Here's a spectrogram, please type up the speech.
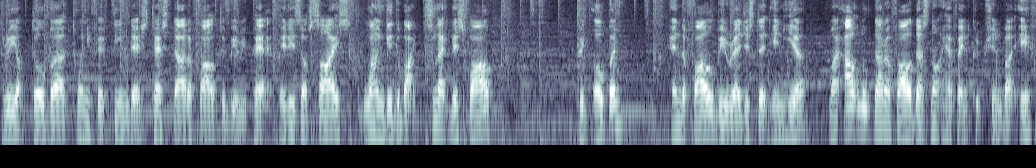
3 October 2015-test data file to be repaired. It is of size 1 gigabyte. Select this file, click open and the file will be registered in here. My Outlook data file does not have encryption but if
